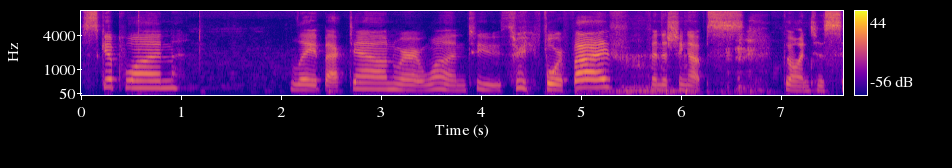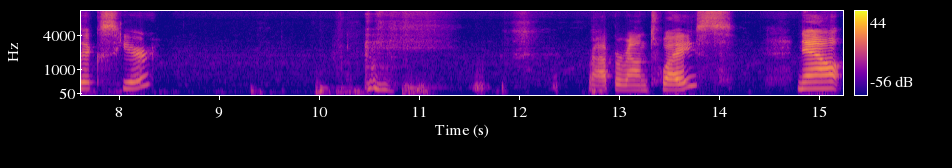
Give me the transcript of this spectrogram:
Skip one, lay it back down. We're one, two, three, four, five, finishing up, going to six here. wrap around twice. Now,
